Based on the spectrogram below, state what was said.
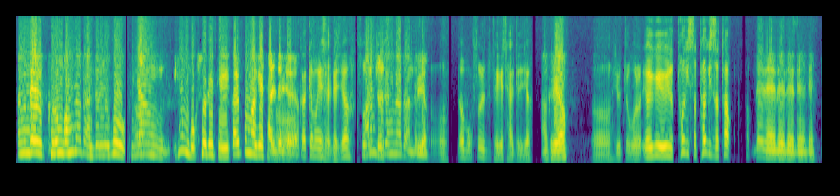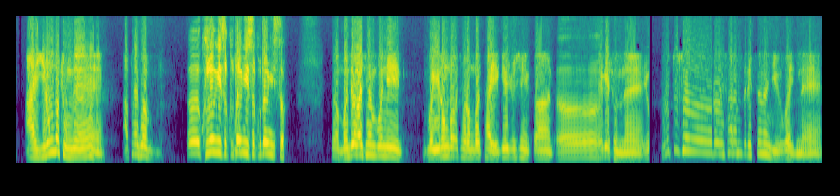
아, 근데 그런 거 하나도 안 들리고, 그냥 형 목소리 되게 깔끔하게 잘 들려요. 어, 깔끔하게 잘 들려. 바람 소리 하나도 안 들려. 어, 너 목소리도 되게 잘 들려. 아, 그래요? 어 이쪽으로 여기 여기 턱 있어. 턱 있어. 턱. 턱. 네네네네네네. 아, 이런 거 좋네. 앞에서 어 구덩이 있어. 구덩이 있어. 구덩이 있어. 먼저 가시는 분이 뭐 이런 거 저런 거 다 얘기해 주시니까 어. 되게 좋네. 요- 블루투스를 사람들이 쓰는 이유가 있네.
